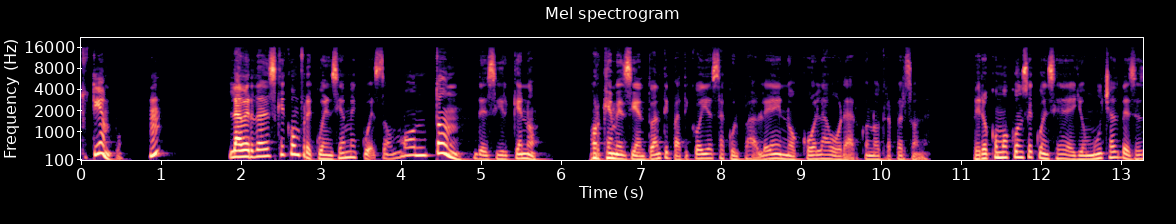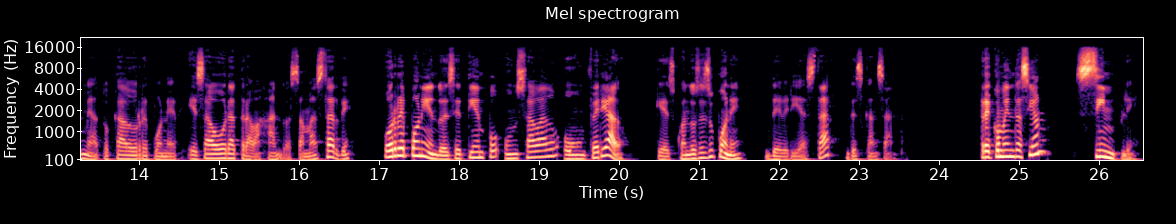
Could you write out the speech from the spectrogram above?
tu tiempo. La verdad es que con frecuencia me cuesta un montón decir que no, porque me siento antipático y hasta culpable de no colaborar con otra persona. Pero como consecuencia de ello muchas veces me ha tocado reponer esa hora trabajando hasta más tarde o reponiendo ese tiempo un sábado o un feriado, que es cuando se supone debería estar descansando. Recomendación simple,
